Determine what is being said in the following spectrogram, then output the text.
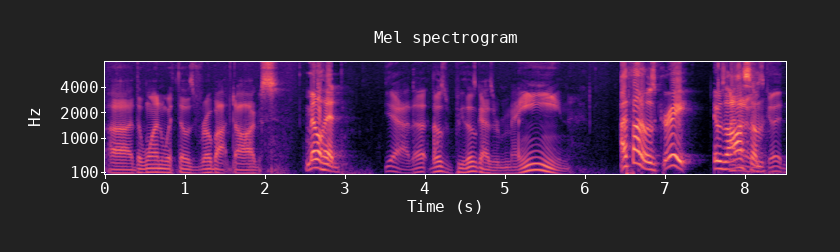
uh, the one with those robot dogs? Metalhead. Yeah, that, those those guys are mean. I thought it was great. It was awesome. it was good.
